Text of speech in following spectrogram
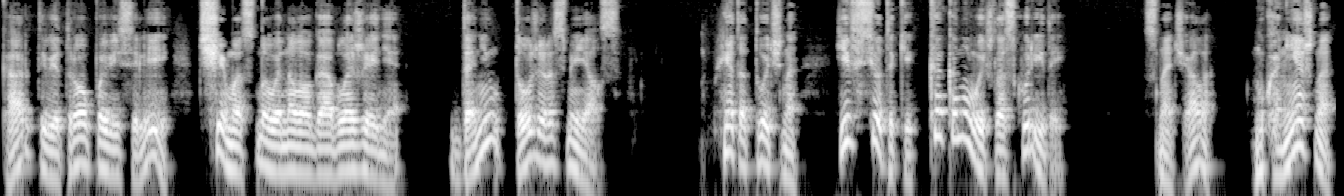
карты ветров повеселей, чем основы налогообложения». Данил тоже рассмеялся. «Это точно. И все-таки, как оно вышло с Хуридой?» «Сначала? Ну, конечно.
